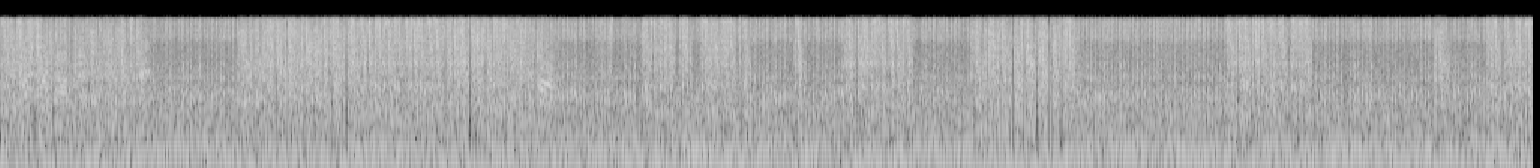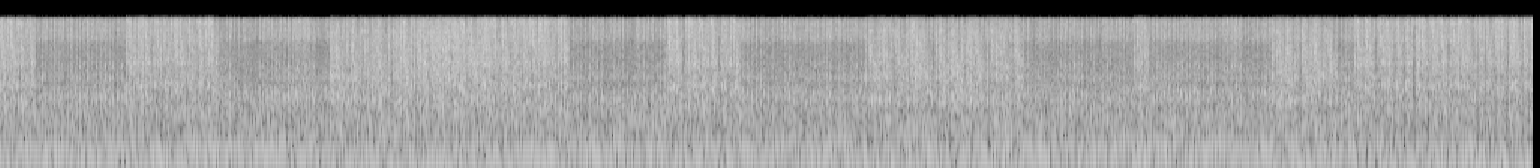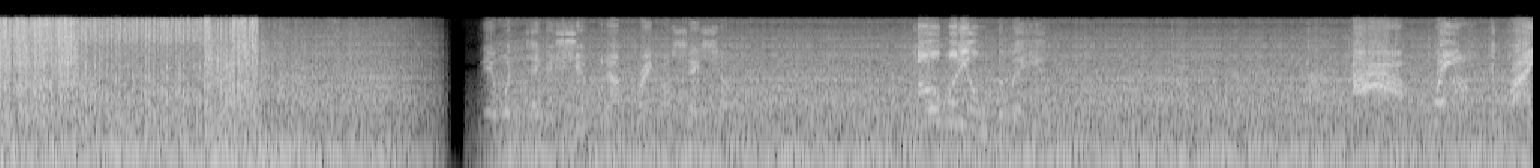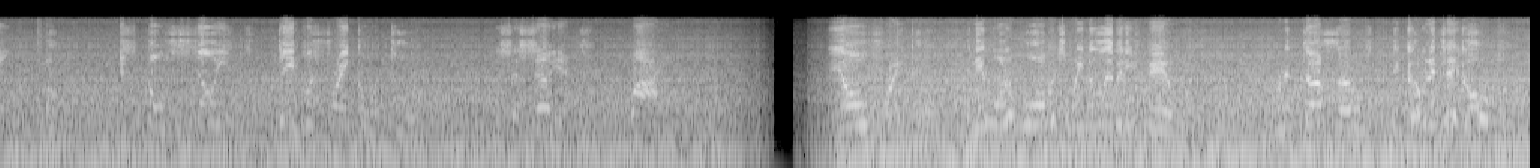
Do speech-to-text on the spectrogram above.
It wouldn't take a shit without Franco say so. Nobody owns the mayor. Ah, wait, you're right. Oh, it's Sicilians. They pushed Franco into it. The Sicilians. Why? They own Franco, and they want a war between the Liberty families. When the dust settles, they're coming to take over.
